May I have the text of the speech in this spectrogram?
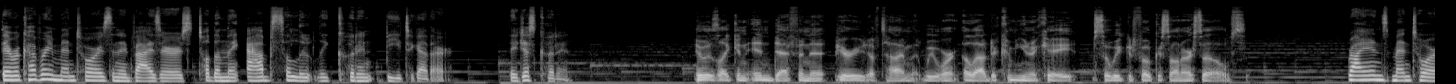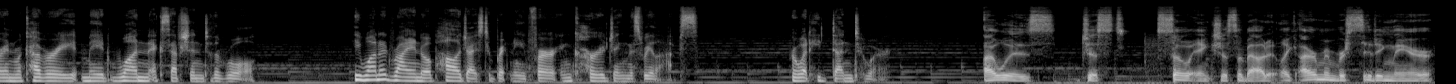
Their recovery mentors and advisors told them they absolutely couldn't be together. They just couldn't. It was like an indefinite period of time that we weren't allowed to communicate so we could focus on ourselves. Ryan's mentor in recovery made one exception to the rule. He wanted Ryan to apologize to Brittany for encouraging this relapse, for what he'd done to her. I was just so anxious about it. Like, I remember sitting there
